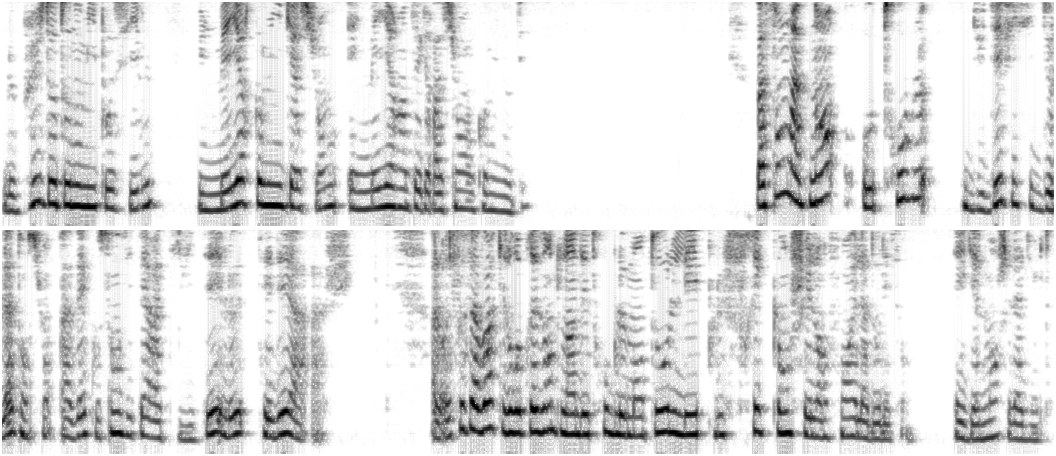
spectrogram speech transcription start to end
le plus d'autonomie possible, une meilleure communication et une meilleure intégration en communauté. Passons maintenant au trouble du déficit de l'attention avec ou sans hyperactivité, le TDAH. Alors il faut savoir qu'il représente l'un des troubles mentaux les plus fréquents chez l'enfant et l'adolescent, et également chez l'adulte.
